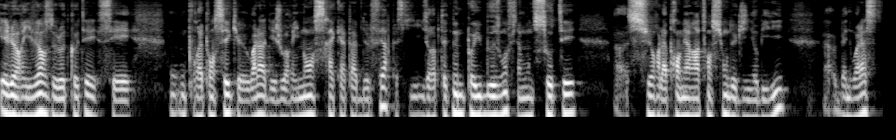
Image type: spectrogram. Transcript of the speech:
et le reverse de l'autre côté. C'est on pourrait penser que voilà, des joueurs immenses seraient capables de le faire parce qu'ils n'auraient peut-être même pas eu besoin finalement de sauter sur la première intention de Ginobili. ben Wallace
